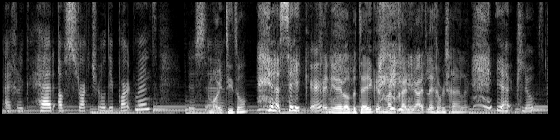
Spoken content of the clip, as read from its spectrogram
eigenlijk Head of Structural Department. Dus, uh, mooie titel. ja, zeker. Geen idee wat het betekent, maar dat ga je nu uitleggen waarschijnlijk. ja, klopt.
